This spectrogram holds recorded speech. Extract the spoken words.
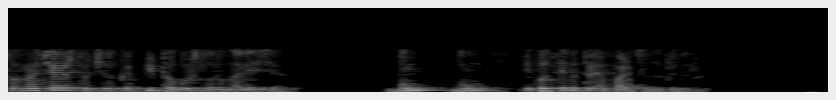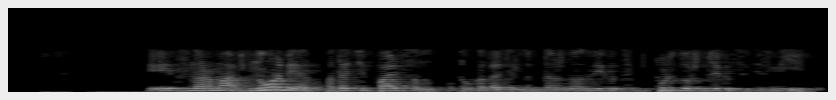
Это означает, что у человека пита вышло равновесие. Бум, бум, и под всеми тремя пальцами, например. И в, норма, в норме под этим пальцем, вот указательным, должно двигаться, пульс должен двигаться без змеи.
